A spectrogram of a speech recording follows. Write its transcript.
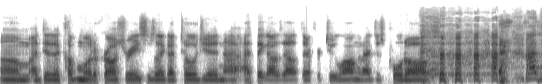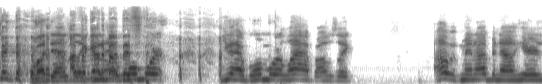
Um, I did a couple motocross races, like I told you, and I, I think I was out there for too long, and I just pulled off. I think that. My dad's like, I like, forgot about that. One more, you have one more lap. I was like, oh man, I've been out here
